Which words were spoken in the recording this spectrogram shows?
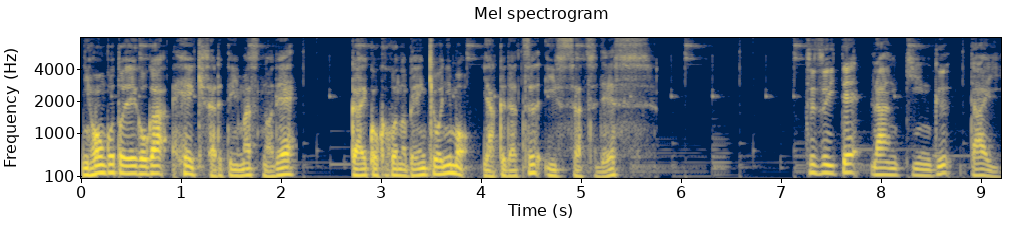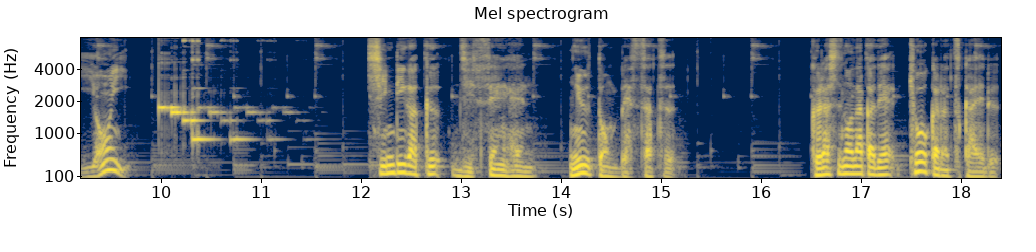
日本語と英語が併記されていますので外国語の勉強にも役立つ一冊です。続いてランキング第4位。心理学実践編ニュートン別冊。暮らしの中で今日から使える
